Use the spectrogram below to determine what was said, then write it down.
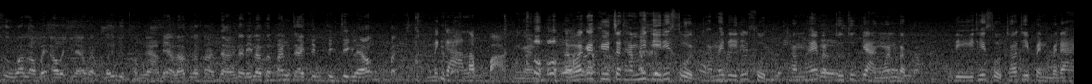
คือว่าเราไม่เอาอีกแล้วแบบเลิกหยุดทำงานไม่เอาแล้วแล้วหลังจากนี้เราจะตั้งใจจริงจริงๆแล้ว ไม่กล้ารับปากเหมือนกัน แต่ว่าก็คือจะทำให้ดีที่สุดทำให้ดีที่สุดทำให้แบบทุก ๆ อย่างมันแบบดีที่สุดเท่าที่เป็นไปได้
